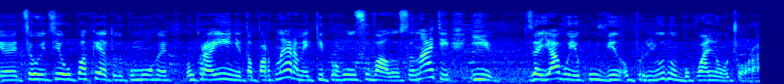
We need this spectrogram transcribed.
е, цього, цього пакету допомоги Україні та партнерам, які проголосували у Сенаті, і заяву, яку він оприлюднив буквально вчора.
